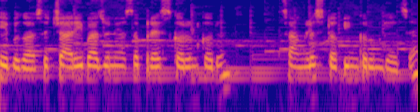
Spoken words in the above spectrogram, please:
हे बघा असं चारी बाजूने असं प्रेस करून करून चांगलं स्टफिंग करून घ्यायचं.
